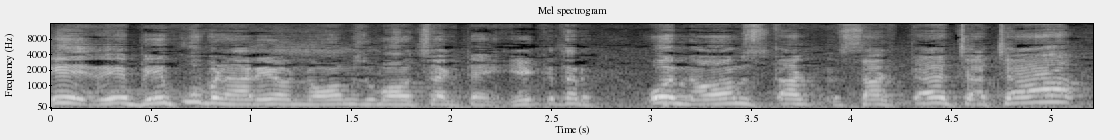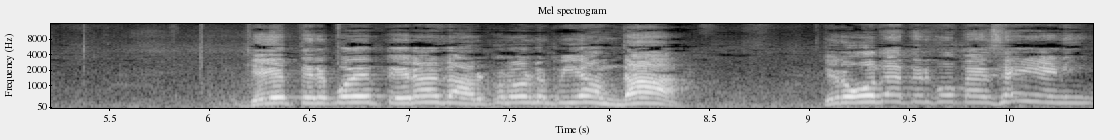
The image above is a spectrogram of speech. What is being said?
ਇਹ ਇਹ ਬੇਕੂ ਬਣਾ ਰਹੇ ਹੋ ਨੋਰਮਸ ਬਹੁਤ ਸਖਤ ਹੈ। ਇੱਕ ਤਰ ਉਹ ਨੋਰਮਸ ਸਖਤ ਹੈ ਚਾਚਾ। ਜੇ ਤੇਰੇ ਕੋਲ 13000 ਕਰੋੜ ਰੁਪਿਆ ਹੁੰਦਾ ਫਿਰ ਉਹਦਾ ਤੇਰੇ ਕੋਲ ਪੈਸਾ ਹੀ ਹੈ ਨਹੀਂ।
